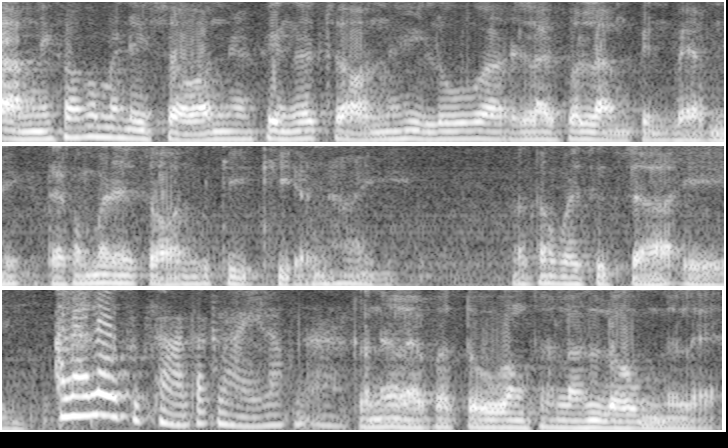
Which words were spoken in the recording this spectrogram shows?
รั่งนี่เขาก็ไม่ได้สอนนะเพียงแค่สอนให้รู้ว่าลายฝรั่งเป็นแบบนี้ แต่เขาไม่ได้สอนวิธีเขียนให้ เราต้องไปศึกษาเองอะแล้วเราศึกษาจากไหนล่ะคุณอาก็นั่นแหละประตูวังสลันลมนั่นแหละ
